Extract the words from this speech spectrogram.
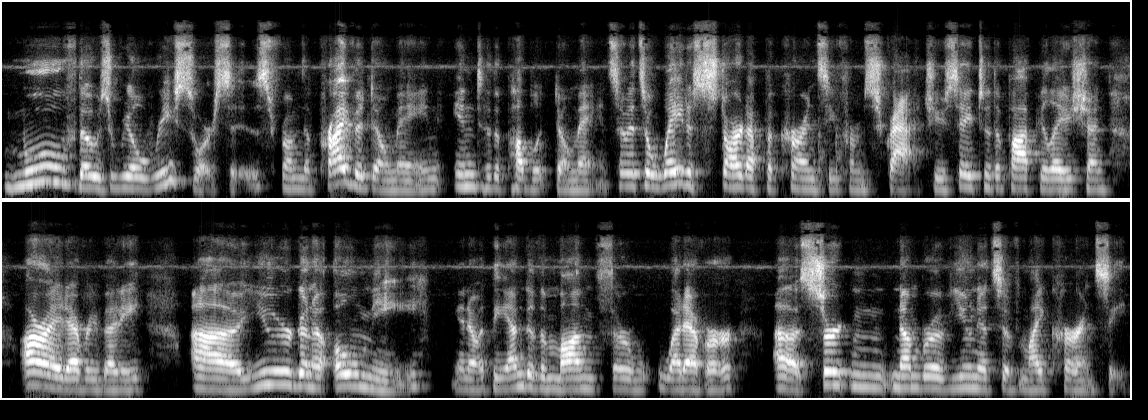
move those real resources from the private domain into the public domain. So it's a way to start up a currency from scratch. You say to the population, all right, everybody, uh, you're going to owe me, you know, at the end of the month or whatever, a certain number of units of my currency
